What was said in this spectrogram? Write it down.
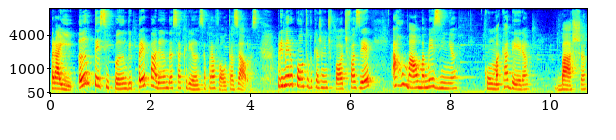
para ir antecipando e preparando essa criança para a volta às aulas. Primeiro ponto do que a gente pode fazer, arrumar uma mesinha com uma cadeira baixa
